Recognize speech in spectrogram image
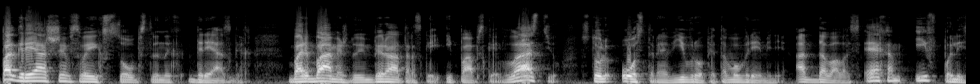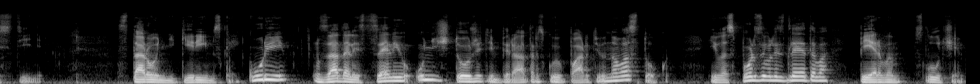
погрязшие в своих собственных дрязгах. Борьба между императорской и папской властью, столь острая в Европе того времени, отдавалась эхом и в Палестине. Сторонники римской курии задались целью уничтожить императорскую партию на Востоке и воспользовались для этого первым случаем.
